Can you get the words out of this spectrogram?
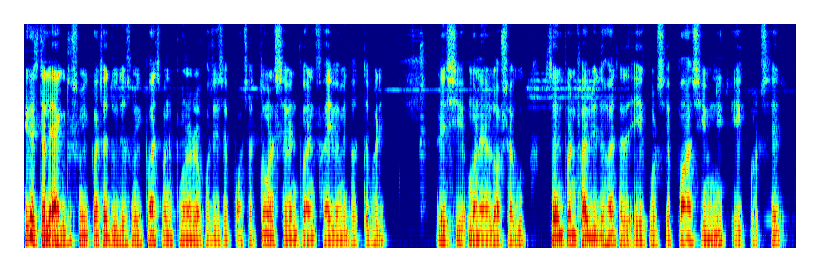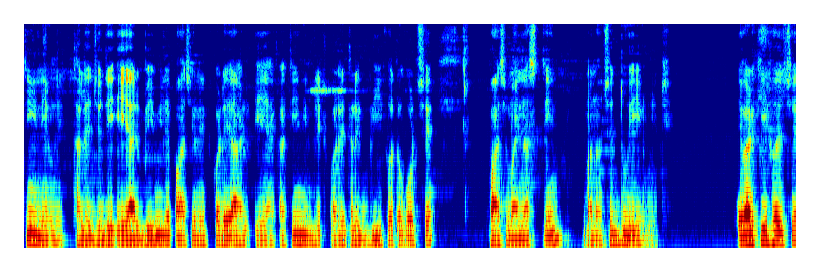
ঠিক আছে? তাহলে এক দশমিক পাঁচ আর দুই দশমিক পাঁচ মানে পনেরো, পঁচিশে পঁচাত্তর মানে সেভেন পয়েন্ট ফাইভ আমি ধরতে পারি রেশিও মানে লসাগু। সেভেন পয়েন্ট ফাইভ যদি হয়, তাহলে এ করছে পাঁচ ইউনিট এ করছে তিন ইউনিট তাহলে যদি এ আর বি মিলে পাঁচ ইউনিট করে আর এ একা তিন ইউনিট করে, তাহলে বি কত করছে? পাঁচ মাইনাস তিন মানে হচ্ছে দুই ইউনিট এবার কি হয়েছে?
